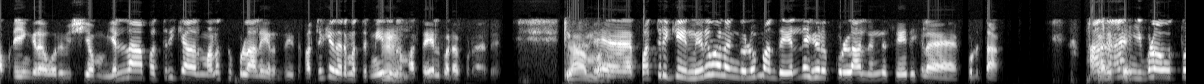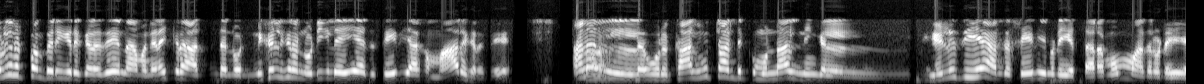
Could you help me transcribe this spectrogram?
அப்படிங்கிற ஒரு விஷயம் எல்லா பத்திரிகையாளர் மனசுக்குள்ளாலே இருந்தது. இது பத்திரிகை தர்மத்தை மீறி. நம்ம செயல்படக்கூடாது. பத்திரிகை நிறுவனங்களும் அந்த எல்லைகளுக்குள்ளால் நின்று செய்திகளை கொடுத்தாங்க. ஆனா. இவ்வளவு தொழில்நுட்பம் பெருகி இருக்கிறது. நாம நினைக்கிற அந்த நிகழ்கிற நொடியிலேயே அது செய்தியாக மாறுகிறது. ஆனால் ஒரு கால் நூற்றாண்டுக்கு முன்னால் நீங்கள் எழுதிய அந்த செய்தியினுடைய தரமும் அதனுடைய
